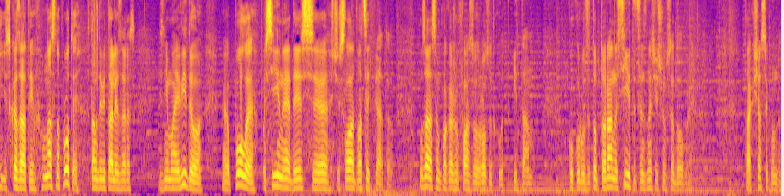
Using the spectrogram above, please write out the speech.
і сказати? У нас напроти, там де Віталій зараз знімає відео, е, поле посіяне десь е, числа 25-го. Ну, зараз вам покажу фазу розвитку і там кукурудзи. Тобто рано сіяти, це значить, що все добре. Так, зараз секунду.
